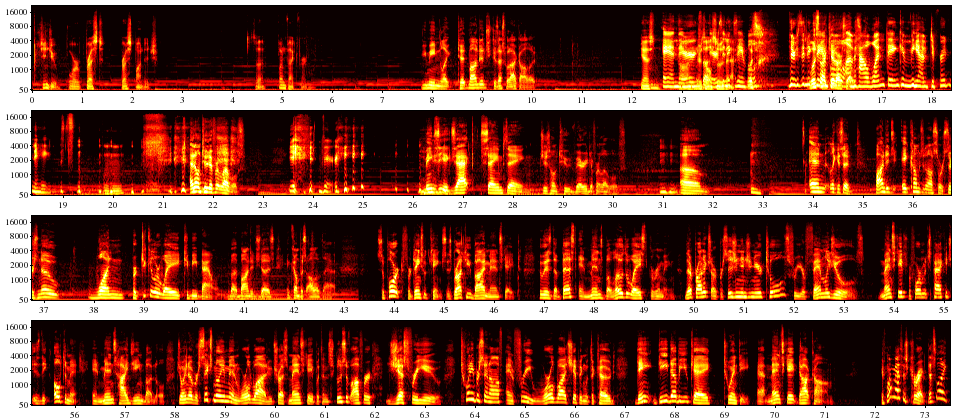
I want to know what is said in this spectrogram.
Shinju or breast breast bondage. It's a fun fact for everyone. You mean like tit bondage? Because that's what I call it. Yes, And there, there's there's, an that. example. Let's- there's an let's not kid example of how one thing can be have different names. hmm and on two different levels. yeah, very. Means the exact same thing, just on two very different levels. Mhm. Um, and like I said, bondage it comes in all sorts. There's no one particular way to be bound, but bondage does encompass all of that. Support for Dinks with Kinks is brought to you by Manscaped, who is the best in men's below the waist grooming. Their products are precision engineered tools for your family jewels. Manscaped's Performance Package is the ultimate in men's hygiene bundle. Join over 6 million men worldwide who trust Manscaped with an exclusive offer just for you 20% off and free worldwide shipping with the code D- DWK20 at manscaped.com. If my math is correct, that's like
